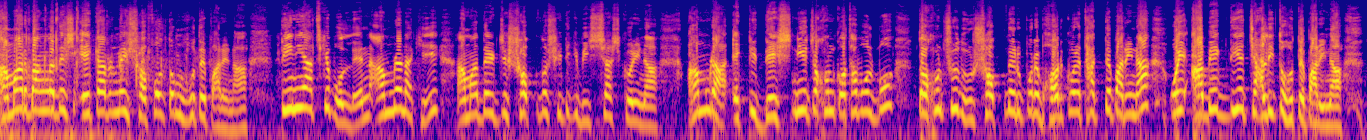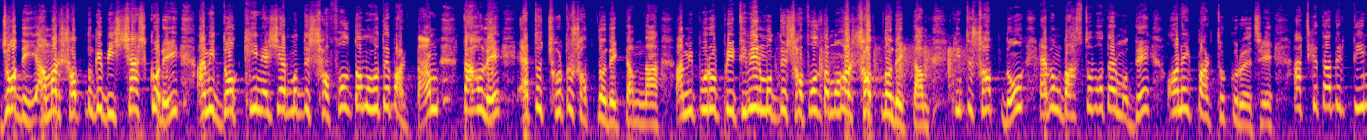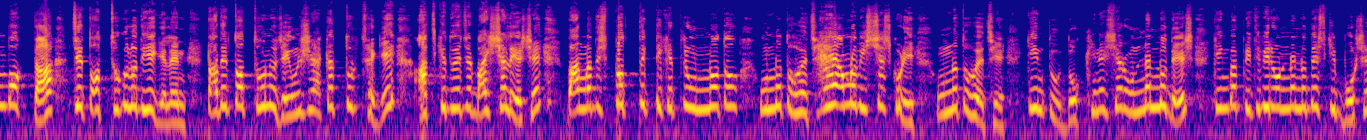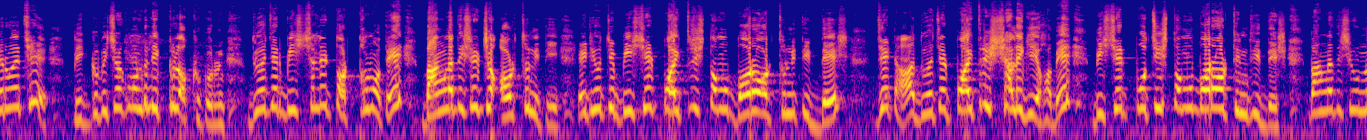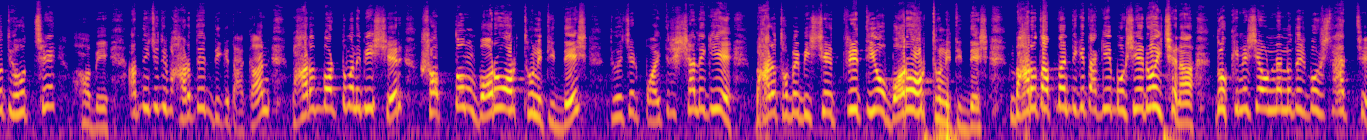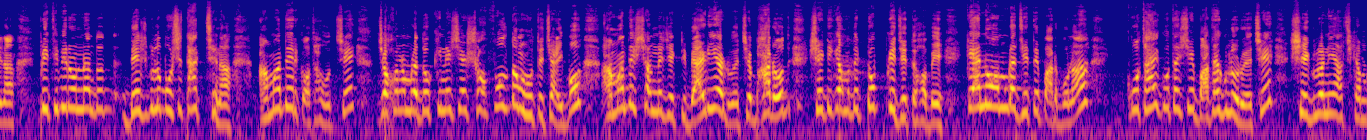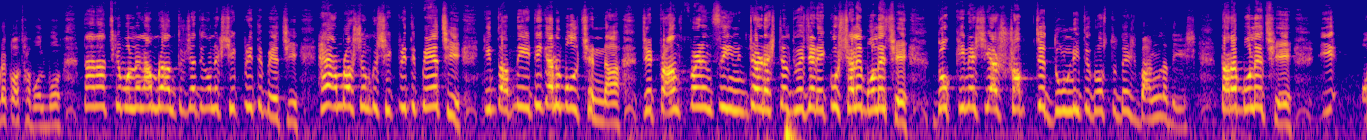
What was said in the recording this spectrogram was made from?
আমার বাংলাদেশ এ কারণেই সফলতম হতে পারে না। তিনি আজকে বললেন, আমরা নাকি আমাদের যে স্বপ্ন সেটিকে বিশ্বাস করি না, আমরা একটি দেশ নিয়ে যখন কথা বলব, তখন শুধু স্বপ্নের উপরে ভর করে থাকতে পারি না, ওই আবেগ দিয়ে চালিত হতে পারি না। যদি আমার স্বপ্নকে বিশ্বাস করেই আমি দক্ষিণ এশিয়ার মধ্যে সফলতম হতে পারতাম, তাহলে এত ছোট স্বপ্ন দেখতাম না। আমি পুরো পৃথিবীর মধ্যে সফলতম হওয়ার স্বপ্ন দেখতাম। কিন্তু স্বপ্ন এবং বাস্তবতার মধ্যে অনেক পার্থক্য রয়েছে। আজকে তাদের তিন বক্তা যে তথ্যগুলো দিয়ে গেলেন, তাদের তথ্য অনুযায়ী উনিশশো একাত্তর থেকে আজকে দু হাজার বাইশ সালে এসে বাংলাদেশ প্রত্যেকটি ক্ষেত্রে উন্নত উন্নত হয়েছে। হ্যাঁ আমরা বিশ্বাস করি উন্নত হয়েছে। কিন্তু দক্ষিণ এশিয়ার অন্যান্য দেশ কিংবা পৃথিবীর অন্যান্য দেশ কি বসে রয়েছে? বিজ্ঞ বিচারক মণ্ডলী একটু লক্ষ্য করুন। দু হাজার বিশ সালের তথ্য মতে বাংলাদেশের যে অর্থনীতি, এটি হচ্ছে বিশ্বের পঁয়ত্রিশতম বড় অর্থনীতির দেশ, যেটা দু হাজার পঁয়ত্রিশ সালে গিয়ে হবে বিশ্বের পঁচিশতম বড় অর্থনীতির দেশ। বাংলাদেশের উন্নতি হচ্ছে, হবে। আপনি যদি ভারতের দিকে তাকান, ভারত বর্তমানে বিশ্বের সপ্তম বড় অর্থনীতির দেশ। দু হাজার পঁয়ত্রিশ সালে গিয়ে ভারত হবে বিশ্বের তৃতীয় বড় অর্থনীতির দেশ। ভারত আপনার দিকে তাকিয়ে বসে রয়েছে না। দক্ষিণ এশিয়া অন্যান্য দেশ বসে থাকছে না, পৃথিবীর অন্যান্য দেশগুলো বসে থাকছে না। আমাদের কথা হচ্ছে, যখন আমরা দক্ষিণ এশিয়ার সফলতম হতে চাইব, আমাদের সামনে যে একটি ব্যারিয়ার রয়েছে ভারত, সেটিকে আমাদের টপকে যেতে হবে। কেন আমরা যেতে পারব না? কোথায় কোথায় সে বাধাগুলো রয়েছে, সেগুলো নিয়ে আজকে আমরা কথা বলব। তারা আজকে বললেন, আমরা আন্তর্জাতিক অনেক স্বীকৃতি পেয়েছি। হ্যাঁ আমরা অসংখ্য স্বীকৃতি পেয়েছি, কিন্তু আপনি এটি কেন বলছেন না? যে ট্রান্সপারেন্সি ইন্টারন্যাশনাল দু হাজার একুশ সালে বলেছে, দক্ষিণ এশিয়ার সবচেয়ে দুর্নীতিগ্রস্ত দেশ বাংলাদেশ। তারা বলেছে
